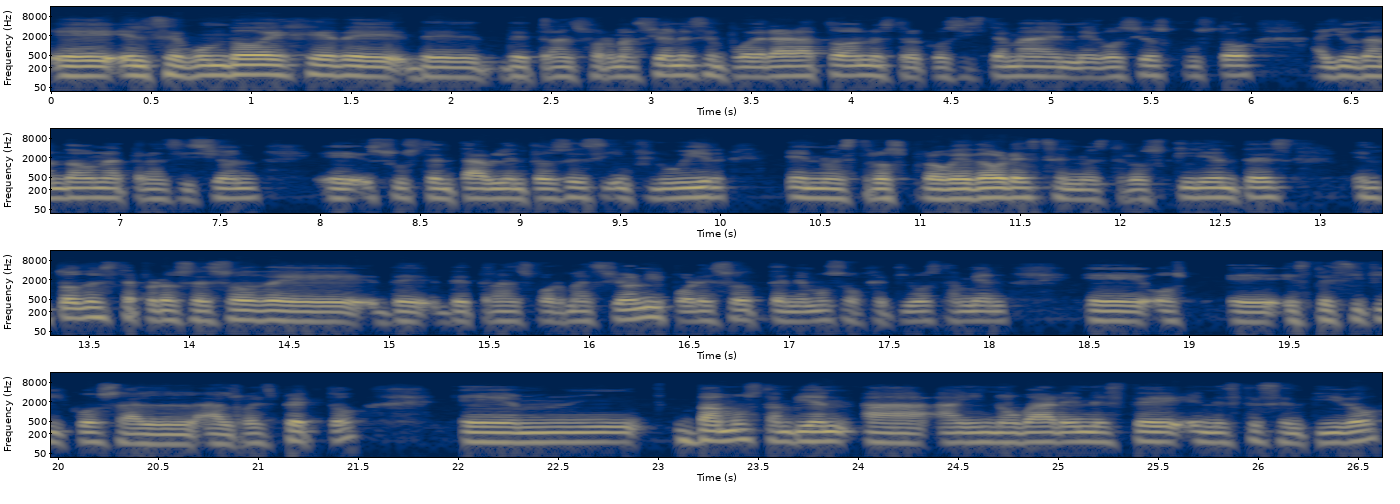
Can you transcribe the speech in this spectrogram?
Eh, el segundo eje de, de, transformación es empoderar a todo nuestro ecosistema de negocios, justo ayudando a una transición eh, sustentable. Entonces, influir en nuestros proveedores, en nuestros clientes, en todo este proceso de, transformación y por eso tenemos objetivos también específicos al, al respecto. Em, vamos también a, innovar en este, en este sentido.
